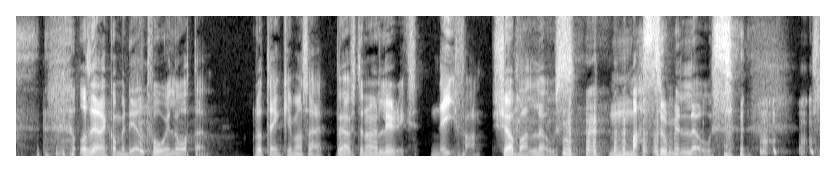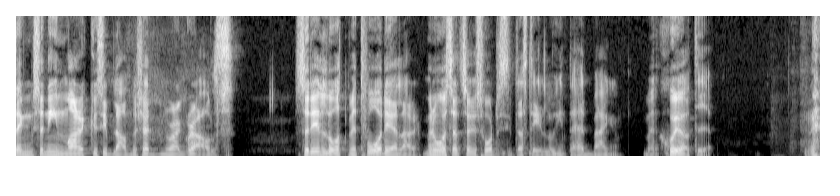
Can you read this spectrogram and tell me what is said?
och sedan kommer del två i låten. Och då tänker man så här, behövs det några lyrics? Nej fan, kör bara lows. Massor med lows. Släng sen in Marcus ibland och kör några growls. Så det är en låt med två delar, men oavsett så är det svårt att sitta still och inte headbanga. Men 7 av 10.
